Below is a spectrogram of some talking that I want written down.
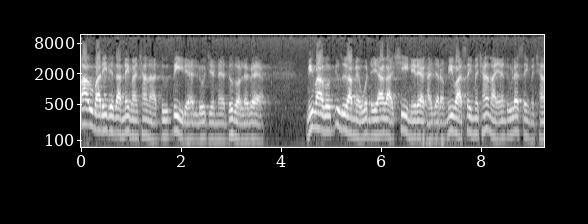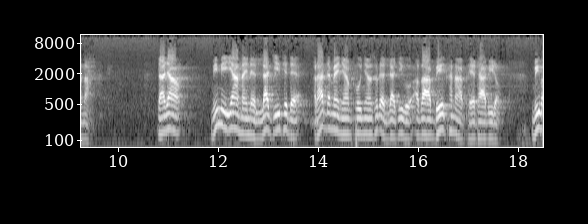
သာဥပါရိတေသနိဗ္ဗာန်ချမ်းသာသူသိတယ်လိုချင်တယ်သို့တော်လည်းပဲမိဘကိုပြုစုရမယ်ဝတ္တရားကရှိနေတဲ့အခါကျတော့မိဘစိတ်မချမ်းသာရင်သူလည်းစိတ်မချမ်းသာဒါကြောင့်မိမိရနိုင်တဲ့လက်ကြီးဖြစ်တဲ့အရဟတမညာဘုံညာဆိုတဲ့လက်ကြီးကိုအသာဘေးခဏဖယ်ထားပြီးတော့မိဘ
